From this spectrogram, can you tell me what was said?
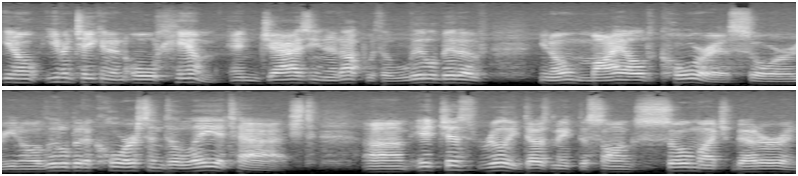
you know, even taking an old hymn and jazzing it up with a little bit of, you know, mild chorus or, you know, a little bit of chorus and delay attached. Um, it just really does make the song so much better and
